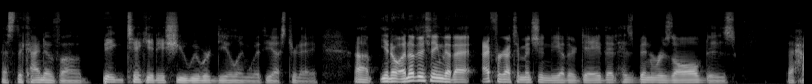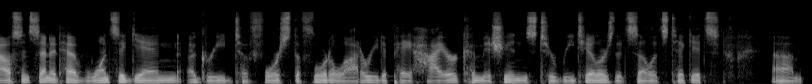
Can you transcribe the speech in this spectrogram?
that's the kind of uh, big ticket issue we were dealing with yesterday. Uh, you know, another thing that I, I forgot to mention the other day that has been resolved is the House and Senate have once again agreed to force the Florida Lottery to pay higher commissions to retailers that sell its tickets. Um,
